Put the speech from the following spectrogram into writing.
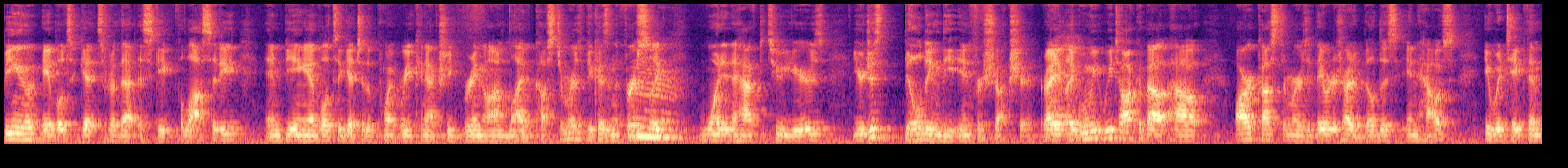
being able to get sort of that escape velocity and being able to get to the point where you can actually bring on live customers because in the first like Mm. one and a half to two years you're just building the infrastructure, right? Like when we, we talk about how our customers, if they were to try to build this in house, it would take them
